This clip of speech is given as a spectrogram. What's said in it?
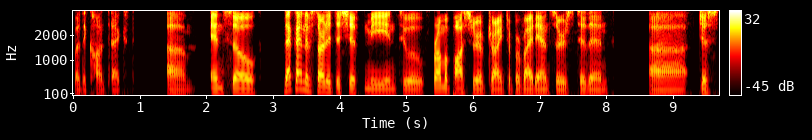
by the context. Um, and so that kind of started to shift me into a, from a posture of trying to provide answers to then uh, just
